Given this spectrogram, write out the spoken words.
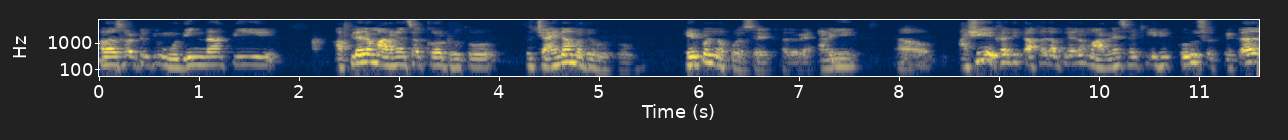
मला असं वाटतं की मोदींना ती आपल्याला मारण्याचा कट होतो तो चायनामध्ये होतो. हे पण नको असेल एखाद्या आणि अशी एखादी ताकद आपल्याला मारण्यासाठी हे करू शकते. का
